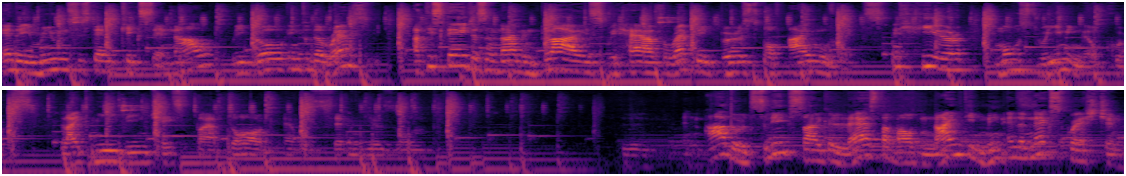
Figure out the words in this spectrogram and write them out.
and the immune system kicks in. Now we go into the REM sleep at this stage, as the name implies, we have rapid bursts of eye movements. And here, most dreaming occurs, like me being chased by a dog I was 7 years old. An adult sleep cycle lasts about 90 minutes. And the next question,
